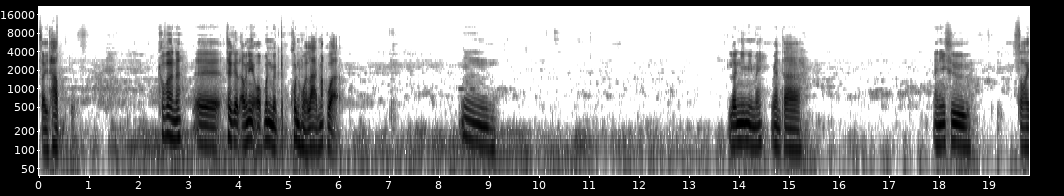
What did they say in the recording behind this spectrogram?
ใส่ทับ เขาว่านะเอ่อถ้าเกิดเอานี่ออกมันเหมือนกับคนหัวลานมากกว่า อืม แล้วนี่มีไหมแว่นตา อันนี้คือสร้อย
